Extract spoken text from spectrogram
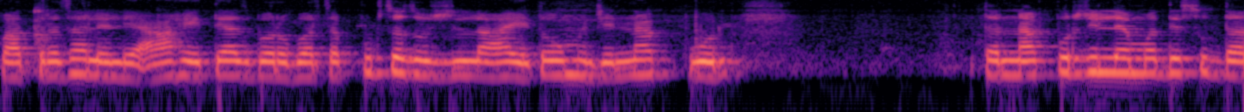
पात्र झालेले आहे. त्याचबरोबरचा पुढचा जो जिल्हा आहे तो म्हणजे नागपूर. तर नागपूर जिल्ह्यामध्ये सुद्धा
